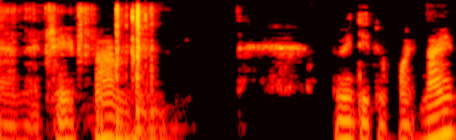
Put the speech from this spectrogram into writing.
And a J-perm 22.9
